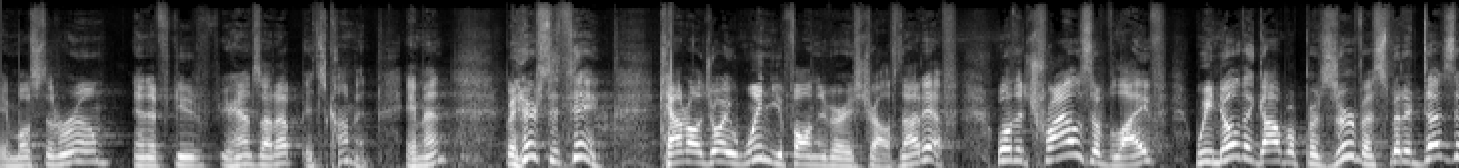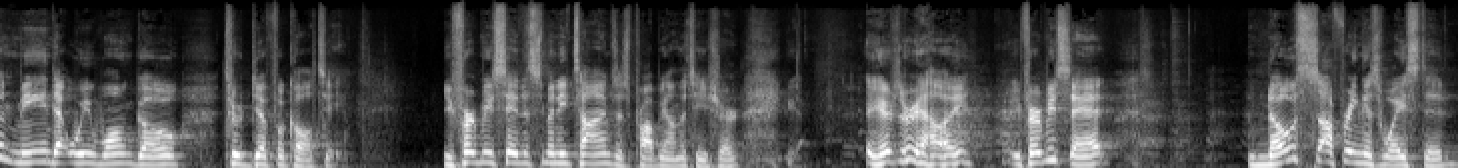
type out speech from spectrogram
Okay, most of the room, and if you, your hand's not up, it's coming. Amen? But here's the thing count all joy when you fall into various trials, not if. Well, the trials of life, we know that God will preserve us, but it doesn't mean that we won't go through difficulty. You've heard me say this many times, it's probably on the t shirt. Here's the reality you've heard me say it no suffering is wasted,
